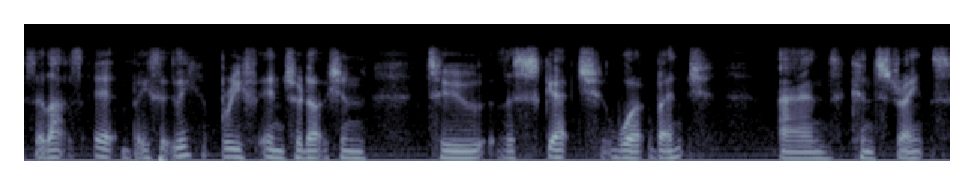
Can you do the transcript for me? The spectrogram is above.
So that's it basically, brief introduction to the sketch workbench and constraints.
